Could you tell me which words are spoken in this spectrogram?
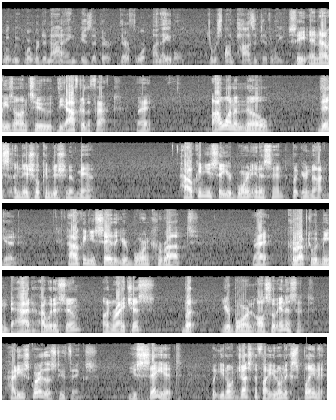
what, we, what we're denying is that they're therefore unable to respond positively. See, and now he's on to the after the fact, right? I want to know this initial condition of man. How can you say you're born innocent, but you're not good? How can you say that you're born corrupt, right? Corrupt would mean bad, I would assume, unrighteous, but you're born also innocent. How do you square those two things? You say it, but you don't justify, it, you don't explain it.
